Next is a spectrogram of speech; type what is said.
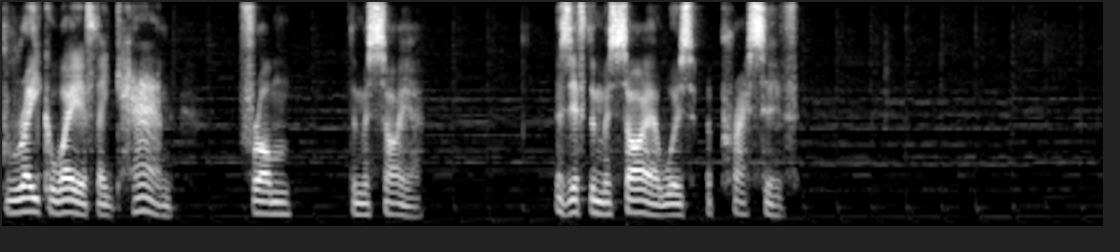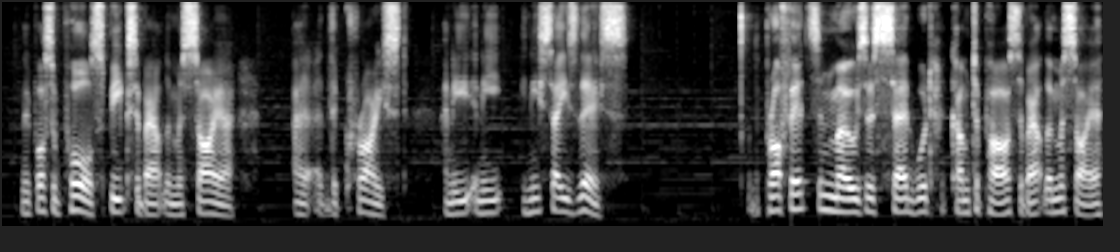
break away if they can from the Messiah. As if the Messiah was oppressive. The Apostle Paul speaks about the Messiah, uh, the Christ, and he, and, he, and he says this the prophets and Moses said would come to pass about the Messiah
